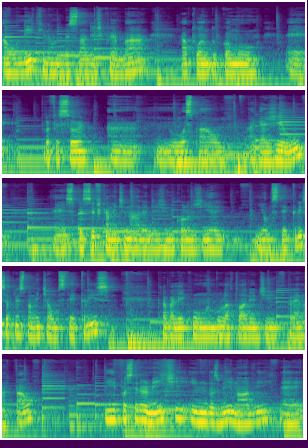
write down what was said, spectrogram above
a UNIC, na Universidade de Cuiabá, atuando como é, professor a, no Hospital HGU, é, especificamente na área de ginecologia e obstetrícia, principalmente a obstetrícia. Trabalhei com um ambulatório de pré-natal e posteriormente, em 2009, é,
